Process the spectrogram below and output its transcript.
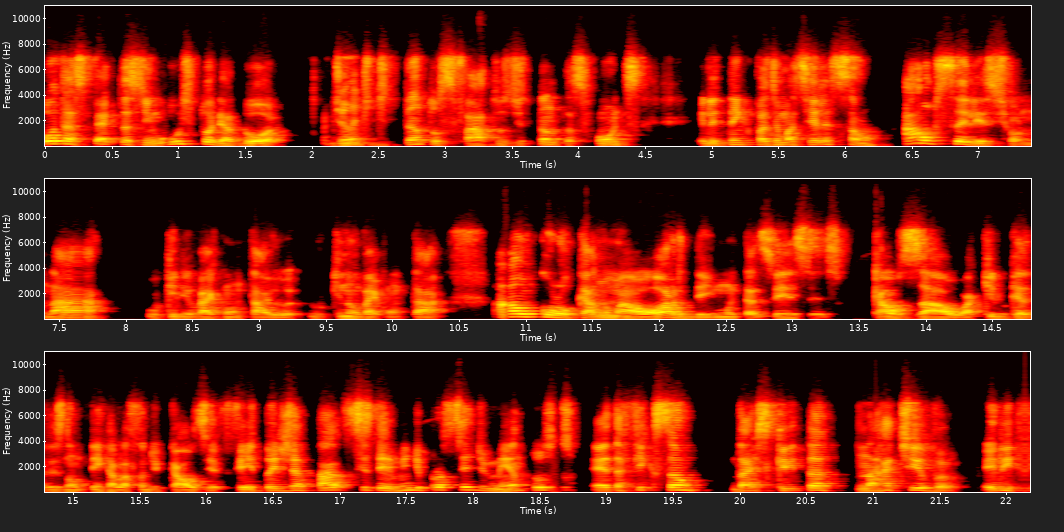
Outro aspecto, assim, o historiador, diante de tantos fatos, de tantas fontes, ele tem que fazer uma seleção. Ao selecionar o que ele vai contar e o que não vai contar, ao colocar numa ordem, muitas vezes causal, aquilo que às vezes não tem relação de causa e efeito, ele já está se servindo de procedimentos é, da ficção, da escrita narrativa. Ele,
